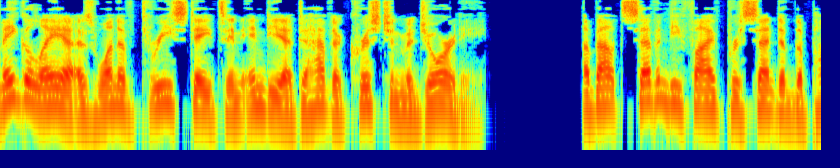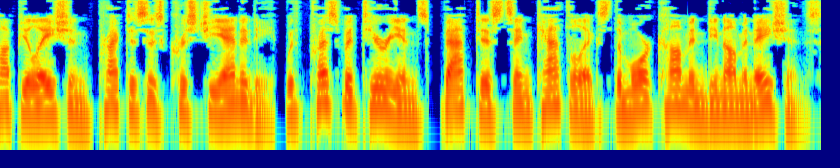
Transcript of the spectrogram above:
Meghalaya is one of three states in India to have a Christian majority. About 75% of the population practices Christianity, with Presbyterians, Baptists and Catholics the more common denominations.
